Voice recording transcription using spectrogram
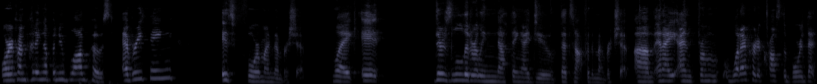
or if I'm putting up a new blog post, everything is for my membership. Like it, there's literally nothing I do that's not for the membership. Um, and I and from what I've heard across the board, that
